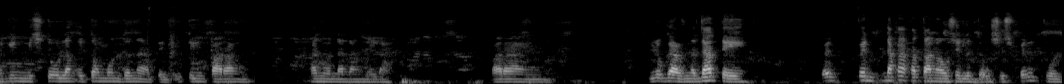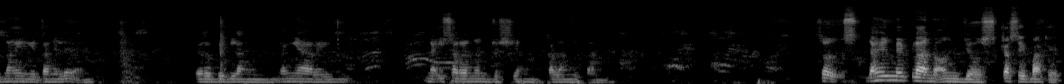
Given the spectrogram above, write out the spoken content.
Naging mistulang itong mundo natin. Ito yung parang ano na lang nila. Parang lugar na dati pwed, pwed, nakakatanaw sila doon sa spirit. Nakikita nila yan. Pero biglang nangyari naisara ng Diyos yung kalangitan. So, dahil may plano ang Diyos, kasi bakit?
